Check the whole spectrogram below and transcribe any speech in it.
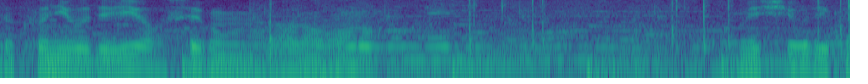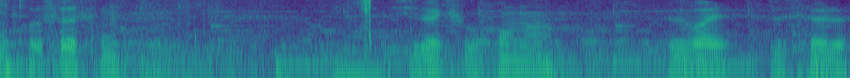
Donc au niveau des livres, c'est bon, on a le droit d'en vendre. Méfiez-vous des contrefaçons. C'est celui-là qu'il faut prendre, hein. le vrai, le seul,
